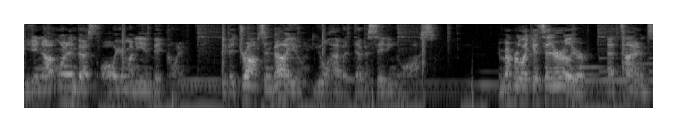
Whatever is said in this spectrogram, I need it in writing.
You do not want to invest all your money in Bitcoin. If it drops in value, you will have a devastating loss. Remember, like I said earlier, at times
